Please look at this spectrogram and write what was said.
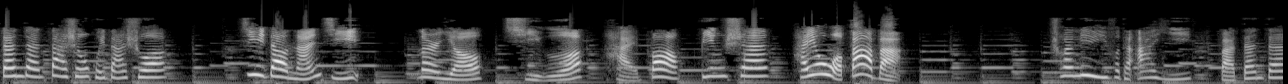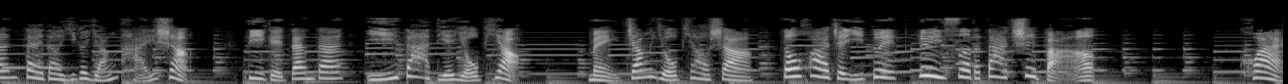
丹丹大声回答说：“寄到南极，那儿有企鹅、海豹、冰山，还有我爸爸。”穿绿衣服的阿姨把丹丹带到一个阳台上，递给丹丹一大叠邮票，每张邮票上都画着一对绿色的大翅膀。快，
